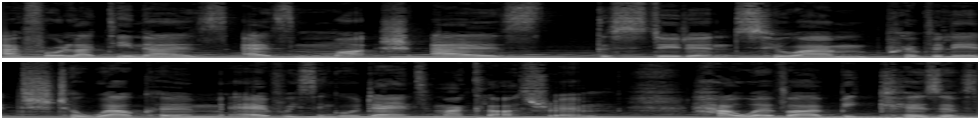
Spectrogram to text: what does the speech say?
Afro Latinas as much as the students who I'm privileged to welcome every single day into my classroom. However, because of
